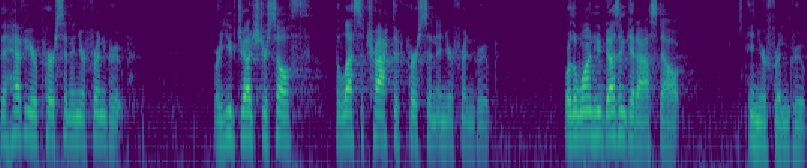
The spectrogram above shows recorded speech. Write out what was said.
the heavier person in your friend group, or you've judged yourself the less attractive person in your friend group, or the one who doesn't get asked out in your friend group,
